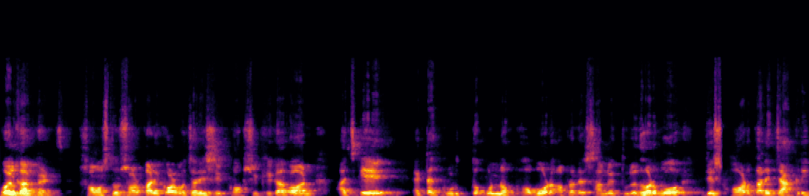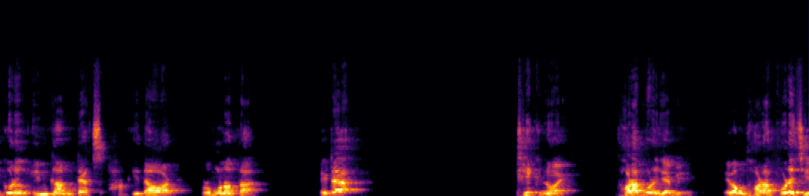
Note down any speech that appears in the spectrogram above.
ওয়েলকাম ফ্রেন্ডস সমস্ত সরকারি কর্মচারী, শিক্ষক, শিক্ষিকাগণ, আজকে একটা গুরুত্বপূর্ণ খবর আপনাদের সামনে তুলে ধরবো যে সরকারি চাকরি করেও ইনকাম ট্যাক্স ফাঁকি দেওয়ার প্রবণতা এটা ঠিক নয়। ধরা পড়ে যাবে এবং ধরা পড়েছে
